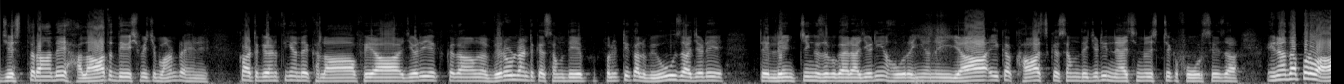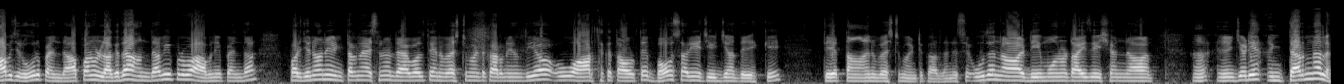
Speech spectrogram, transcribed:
ਜਿਸ ਤਰ੍ਹਾਂ ਦੇ ਹਾਲਾਤ ਦੇਸ਼ ਵਿੱਚ ਬਣ ਰਹੇ ਨੇ, ਘੱਟ ਗਿਣਤੀਆਂ ਦੇ ਖਿਲਾਫ ਆ ਜਿਹੜੀ ਇੱਕ ਤਰ੍ਹਾਂ ਦਾ ਵਿਰੋਲੈਂਟ ਕਿਸਮ ਦੇ ਪੋਲੀਟੀਕਲ ਵਿਊਜ਼ ਆ ਜਿਹੜੇ ਤੇ ਲਿੰਚਿੰਗਸ ਵਗੈਰਾ ਜਿਹੜੀਆਂ ਹੋ ਰਹੀਆਂ ਨੇ ਜਾਂ ਇੱਕ ਖਾਸ ਕਿਸਮ ਦੇ ਜਿਹੜੀ ਨੈਸ਼ਨਲਿਸਟਿਕ ਫੋਰਸਸ ਆ, ਇਹਨਾਂ ਦਾ ਪ੍ਰਭਾਵ ਜ਼ਰੂਰ ਪੈਂਦਾ। ਆਪਾਂ ਨੂੰ ਲੱਗਦਾ ਹੁੰਦਾ ਵੀ ਪ੍ਰਭਾਵ ਨਹੀਂ ਪੈਂਦਾ, ਪਰ ਜਿਨ੍ਹਾਂ ਨੇ ਇੰਟਰਨੈਸ਼ਨਲ ਲੈਵਲ ਤੇ ਇਨਵੈਸਟਮੈਂਟ ਕਰਨੀ ਹੁੰਦੀ ਆ, ਉਹ ਆਰਥਿਕ ਤੌਰ ਤੇ ਬਹੁਤ ਸਾਰੀਆਂ ਚੀਜ਼ਾਂ ਦੇਖ ਕੇ ਤੇ ਤਾਂ ਇਨਵੈਸਟਮੈਂਟ ਕਰਦੇ ਨੇ। ਸੋ ਉਹਦੇ ਨਾਲ ਡੀਮੋਨਟਾਈਜੇਸ਼ਨ ਨਾਲ ਜਿਹੜੀਆਂ ਇੰਟਰਨਲ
